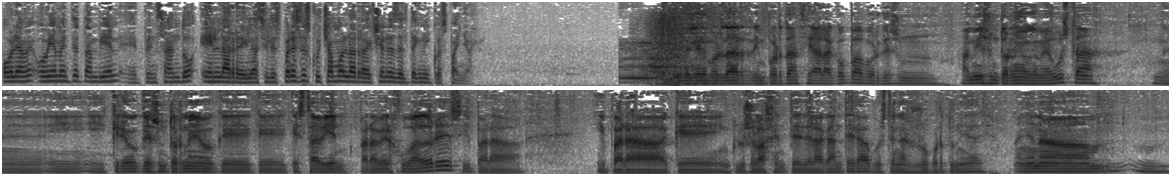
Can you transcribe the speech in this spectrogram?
obvia- obviamente también eh, pensando en las reglas. Si les parece, escuchamos las reacciones del técnico español. No le queremos dar importancia a la Copa porque es un, a mí es un torneo que me gusta eh, y, creo que es un torneo que, que- que está bien para ver jugadores y para y para que incluso la gente de la cantera pues tenga sus oportunidades. Mañana mm,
